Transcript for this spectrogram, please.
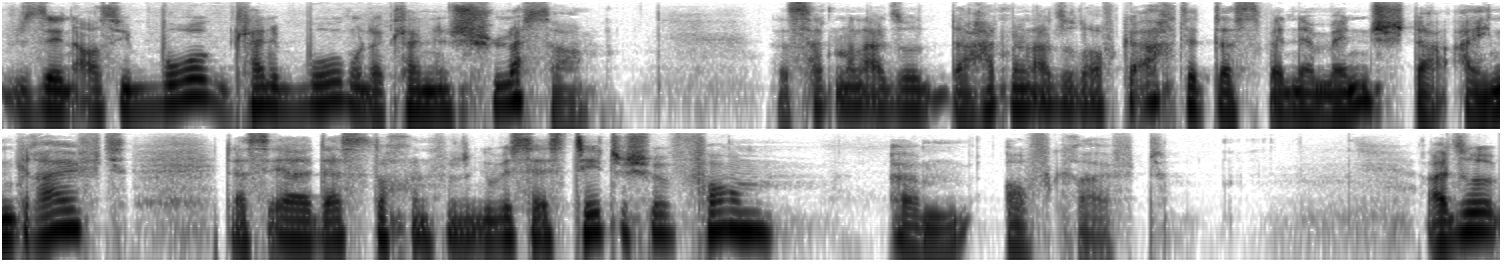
sehen aus wie Burgen, kleine Burgen oder kleine Schlösser. Das hat man also, da hat man also darauf geachtet, dass wenn der Mensch da eingreift, dass er das doch in eine gewisse ästhetische Form ähm, aufgreift. Also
